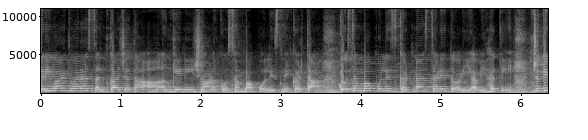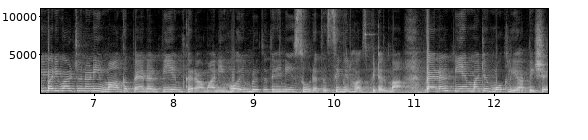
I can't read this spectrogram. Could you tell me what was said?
પરિવાર દ્વારા શંકા જતા આ અંગેની જાણ કોસંબા પોલીસને કરતા કોસંબા પોલીસ ઘટના સ્થળે દોડી આવી હતી. જોકે પરિવારજનોની માંગ પેનલ પીએમ કરાવવાની હોય મૃતદેહની સુરત સિવિલ હોસ્પિટલમાં પેનલ પીએમ માટે મોકલી આપી છે.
